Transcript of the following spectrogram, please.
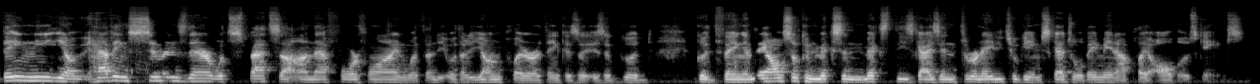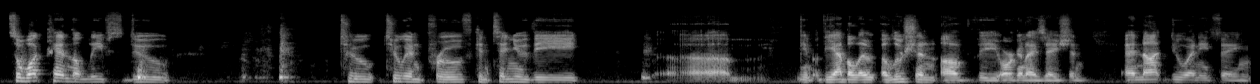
they need you know having Simmonds there with Spezza on that fourth line with a, with a young player I think is a, is a good good thing. And they also can mix and mix these guys in through an 82 game schedule. They may not play all those games. So what can the Leafs do to to improve, continue the um, you know the evolution of the organization, and not do anything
